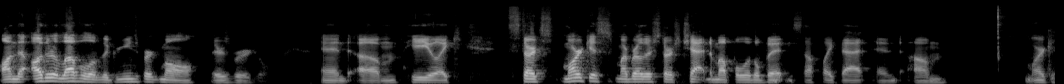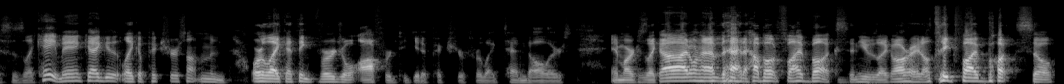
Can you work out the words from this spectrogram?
On the other level of the Greensburg Mall, there's Virgil, and um, he like starts. Marcus, my brother, starts chatting him up a little bit and stuff like that, and um, Marcus is like, "Hey man, can I get like a picture or something?" And or like I think Virgil offered to get a picture for like ten dollars, and Marcus is like, "Ah, oh, I don't have that. How about five bucks?" And he was like, "All right, I'll take five bucks." So,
